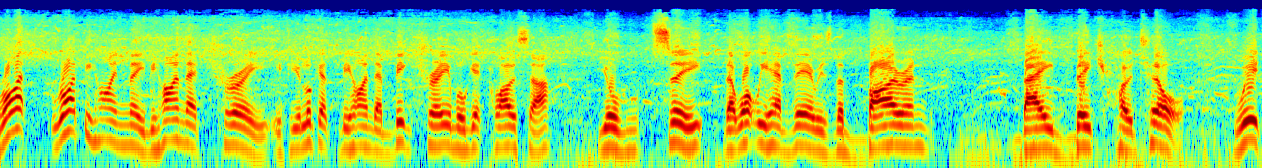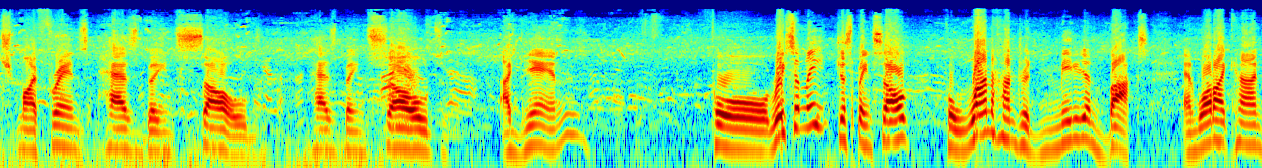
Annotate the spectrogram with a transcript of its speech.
right, right behind me, behind that tree, if you look at behind that big tree, we'll get closer. You'll see that what we have there is the Byron Bay Beach Hotel, which, my friends, has been sold has been sold again for recently just been sold for 100 million bucks. And what I can't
